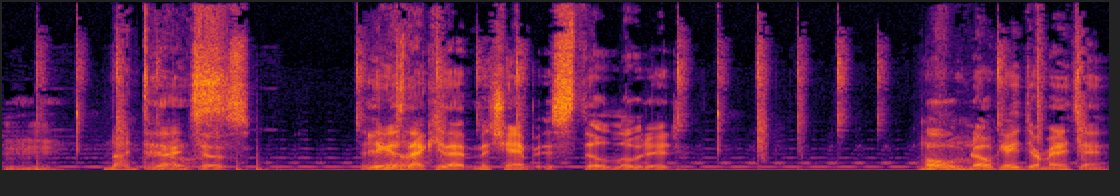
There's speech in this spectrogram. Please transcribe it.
Mm-hmm. Ninetales. The thing is that that Machamp is still loaded. Oh Mhm. no, okay, Darmanitan.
